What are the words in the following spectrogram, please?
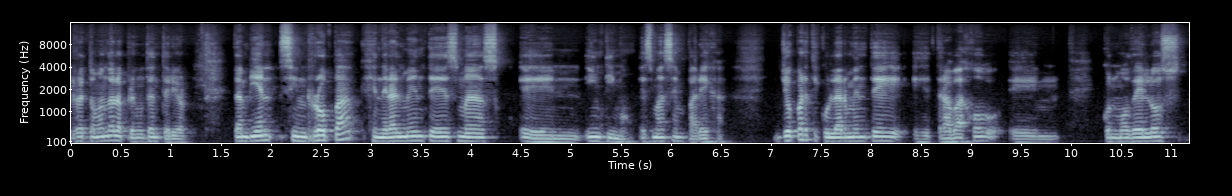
retomando la pregunta anterior. También sin ropa generalmente es más íntimo, es más en pareja. Yo particularmente eh, trabajo em, con modelos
